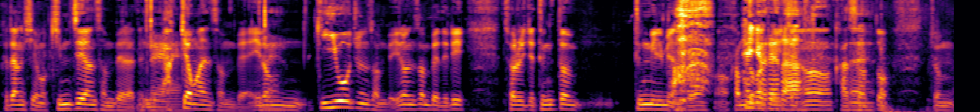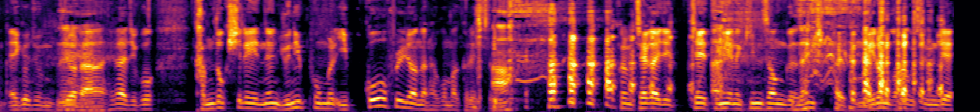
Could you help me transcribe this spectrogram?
그 당시에 뭐 김재현 선배라든지 네. 박경환 선배 이런 이호준 선배 이런 선배들이 저를 이제 등떠 등 밀면서 어, 감독한테 해결해라. 이제, 어, 가서 네. 또좀 애교 좀 부려라 네. 해가지고 감독실에 있는 유니폼을 입고 훈련을 하고 막 그랬어요. 아. 그럼 제가 이제 제 등에는 김성근 38번 막 이런 거 하고 있는데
